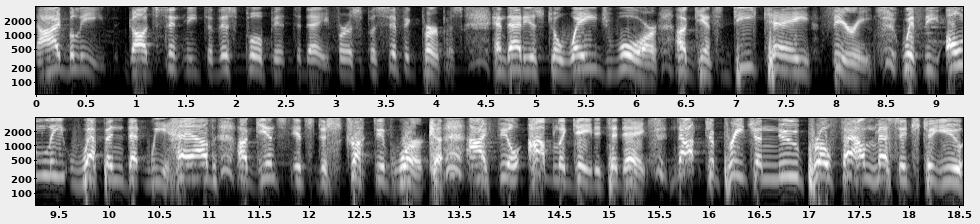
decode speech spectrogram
Now, I believe God sent me to this pulpit today for a specific purpose, and that is to wage war against decay theory with the only weapon that we have against its destructive work. I feel obligated today not to preach a new profound message to you,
